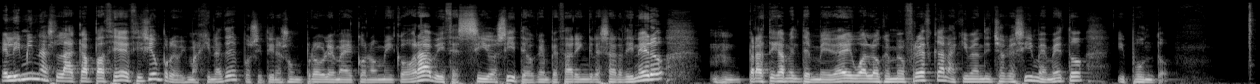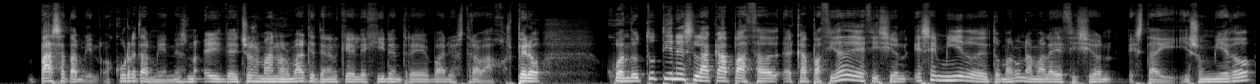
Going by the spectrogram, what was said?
eliminas la capacidad de decisión, porque imagínate, pues si tienes un problema económico grave dices sí o sí, tengo que empezar a ingresar dinero, mm, prácticamente me da igual lo que me ofrezcan, aquí me han dicho que sí, me meto y punto. Pasa también, ocurre también, es, de hecho es más normal que tener que elegir entre varios trabajos, pero cuando tú tienes la capacidad de decisión, ese miedo de tomar una mala decisión está ahí y es un miedo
